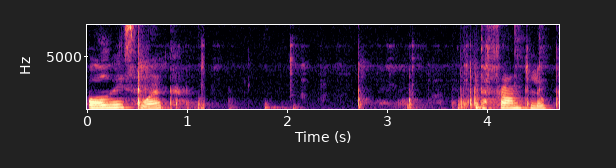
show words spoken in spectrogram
always work the front loop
